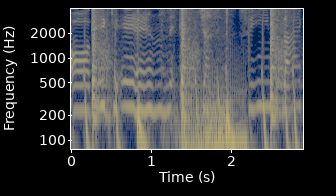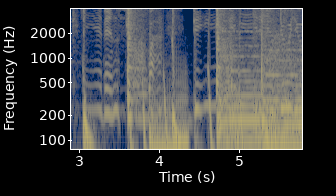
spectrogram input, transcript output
All began. It just seemed like heaven, so I did it.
